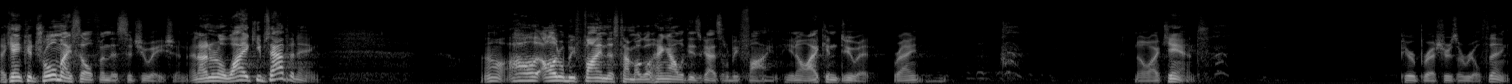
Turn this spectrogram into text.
I can't control myself in this situation. And I don't know why it keeps happening. Oh, I'll, it'll be fine this time. I'll go hang out with these guys. It'll be fine. You know, I can do it, right? no, I can't. Peer pressure is a real thing.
